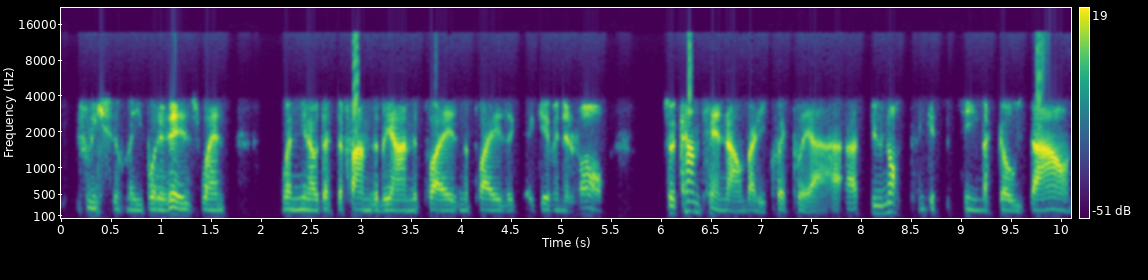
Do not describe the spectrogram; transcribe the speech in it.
recently, but it is when when you know the, the fans are behind the players and the players are, are giving it all. So it can turn around very quickly. I, I do not think it's a team that goes down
